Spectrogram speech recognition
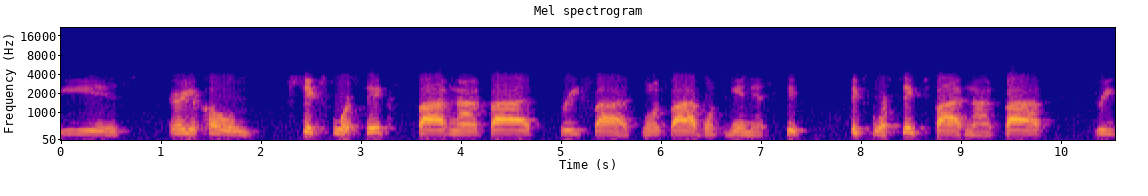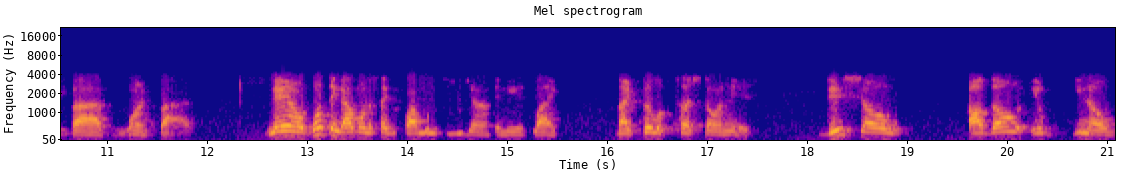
is area code six four six five nine five three five one five. Once again, that's six six four six five nine five three five one five. Now, one thing I want to say before I move to you, Jonathan, is like like Phillip touched on this. This show, although it you know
